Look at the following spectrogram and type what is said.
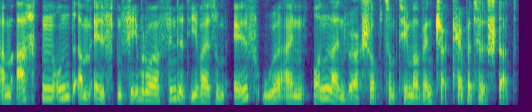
Am 8. und am 11. Februar findet jeweils um 11 Uhr ein Online-Workshop zum Thema Venture Capital statt.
